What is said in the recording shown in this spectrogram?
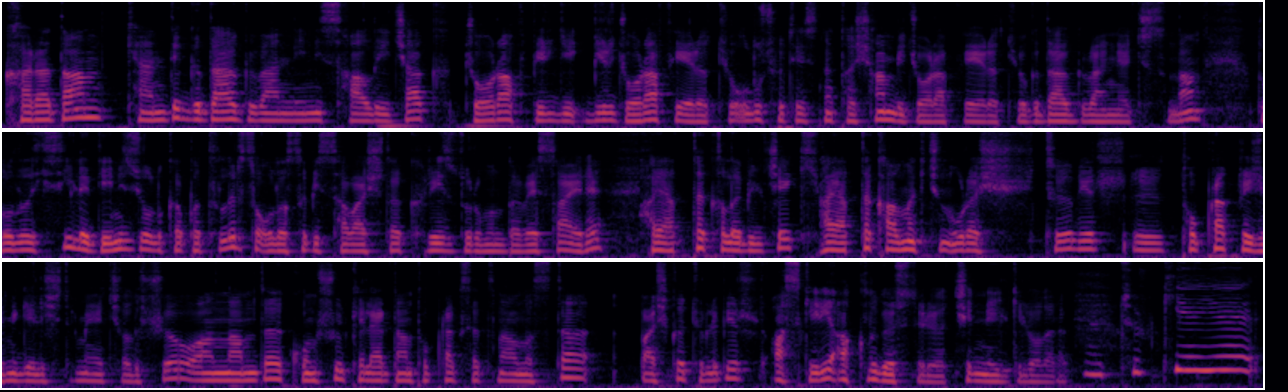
Karadan kendi gıda güvenliğini sağlayacak coğraf bir, bir coğrafya yaratıyor. Ulus ötesine taşan bir coğrafya yaratıyor gıda güvenliği açısından. Dolayısıyla deniz yolu kapatılırsa olası bir savaşta, kriz durumunda vesaire hayatta kalabilecek, hayatta kalmak için uğraştığı bir e, toprak rejimi geliştirmeye çalışıyor. O anlamda komşu ülkelerden toprak satın alması da başka türlü bir askeri aklı gösteriyor Çin'le ilgili olarak. Türkiye'ye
